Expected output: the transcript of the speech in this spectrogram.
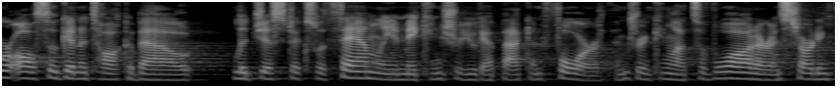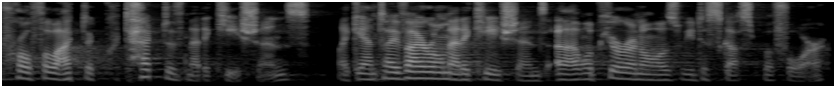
we're also going to talk about logistics with family and making sure you get back and forth and drinking lots of water and starting prophylactic protective medications like antiviral medications, allopurinol, as we discussed before.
